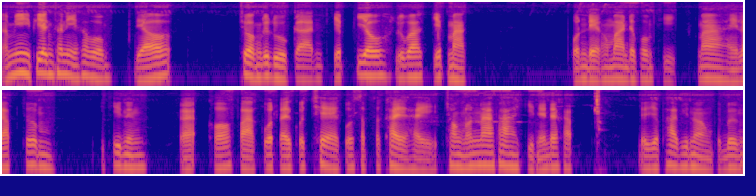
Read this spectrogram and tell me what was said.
ก็มีเพียงเท่านี้ครับผม เดี๋ยวช่วงฤดูการเก็บเกี่ยวหรือว่าเก็บหมากผลแดงออกมาเดี๋ยวผมสีมาให้รับชมอีกทีหนึ่งก็ขอฝากกดไลค์กดแชร์กดซับสไครต์ให้ช่องน้องหน้าผ้าให้กินได้ด้วยครับ เดี๋ยวจะพาพี่น้องไปเบิ้ง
